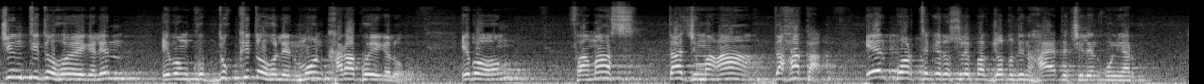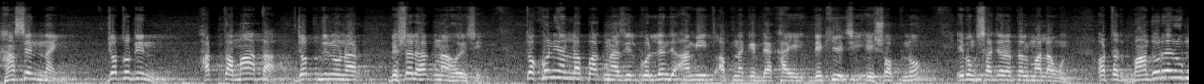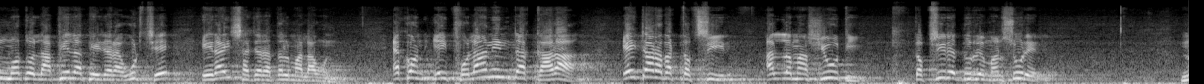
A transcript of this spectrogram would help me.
চিন্তিত হয়ে গেলেন এবং খুব দুঃখিত হলেন, মন খারাপ হয়ে গেল। এবং ফামাস তাজমা দাহাকা, এরপর থেকে রসুলে পাক যতদিন হায়াতে ছিলেন উনি আর হাসেন নাই। যতদিন হাত্তা মাতা, যতদিন ওনার বেসাল হাক না হয়েছে। তখনই আল্লাহ পাক নাজিল করলেন যে আমি আপনাকে দেখাই, দেখিয়েছি এই স্বপ্ন এবং সাজারাতাল মালাউন। অর্থাৎ বাঁদরের মতো লাফিয়ে লাফিয়ে যারা উঠছে, এরাই সাজারাতাল মালাউন। এখন এই ফোলানিনটা কারা? এইটার আবার তফসির আল্লামা শিউতি তফসিরের দুর্রে মনসুরের।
